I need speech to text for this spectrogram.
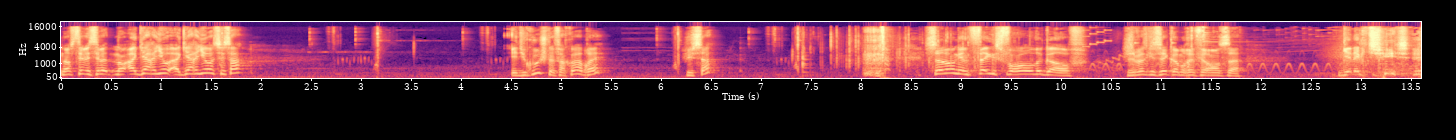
Non, pas... Non, Agario, Agario, c'est ça? Et du coup, je peux faire quoi après? Juste ça? So long and thanks for all the golf. Je sais pas ce que c'est comme référence ça. Galactus.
